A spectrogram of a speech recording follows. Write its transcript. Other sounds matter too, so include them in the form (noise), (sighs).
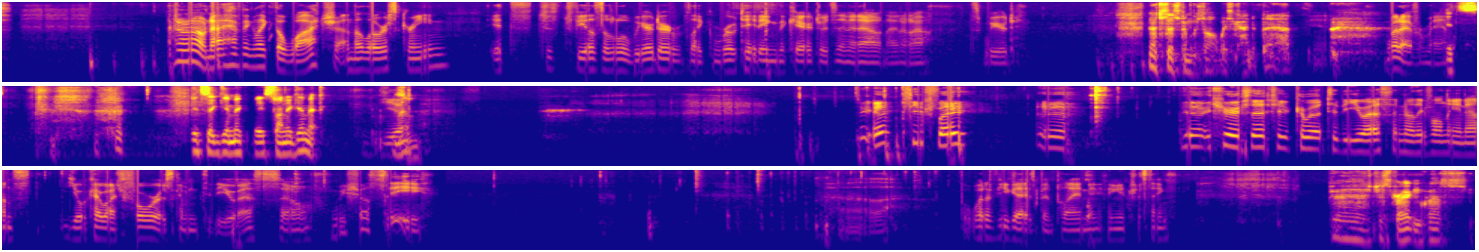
I don't know, not having like the watch on the lower screen, it just feels a little weirder, like rotating the characters in and out. I don't know. It's weird. That system was always kind of bad. Whatever, man. It's it's a gimmick based on a gimmick. yeah. Yeah, seems fine. Uh, yeah, sure. If that should come out to the U.S., I know they've only announced Yokai Watch 4 is coming to the U.S., so we shall see. Uh, but what have you guys been playing? Anything interesting? Uh, just Dragon Quest.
